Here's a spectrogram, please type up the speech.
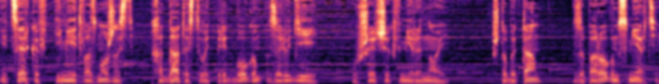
И церковь имеет возможность ходатайствовать перед Богом за людей, ушедших в мир иной, чтобы там, за порогом смерти,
